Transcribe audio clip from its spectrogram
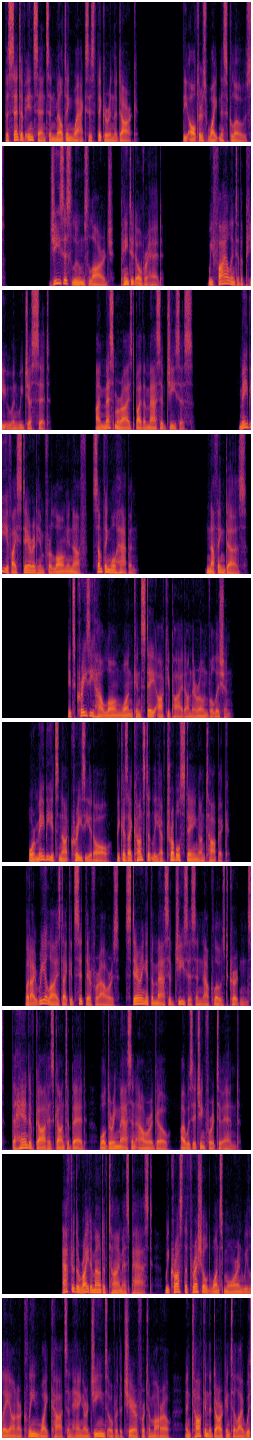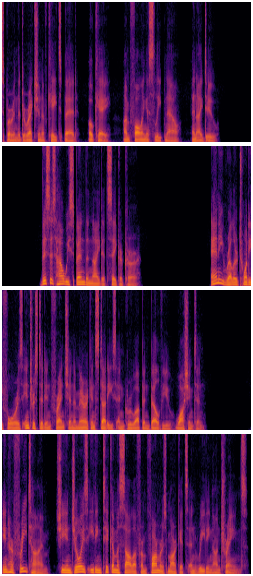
The scent of incense and melting wax is thicker in the dark. The altar's whiteness glows. Jesus looms large, painted overhead. We file into the pew and we just sit. I'm mesmerized by the massive Jesus. Maybe if I stare at him for long enough, something will happen. Nothing does. It's crazy how long one can stay occupied on their own volition. Or maybe it's not crazy at all, because I constantly have trouble staying on topic. But I realized I could sit there for hours, staring at the massive Jesus and now closed curtains. The hand of God has gone to bed, while during Mass an hour ago, I was itching for it to end. After the right amount of time has passed, we cross the threshold once more and we lay on our clean white cots and hang our jeans over the chair for tomorrow, and talk in the dark until I whisper in the direction of Kate's bed, okay, I'm falling asleep now, and I do. This is how we spend the night at Sacre Annie Reller 24 is interested in French and American studies and grew up in Bellevue, Washington. In her free time, she enjoys eating tikka masala from farmers markets and reading on trains.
